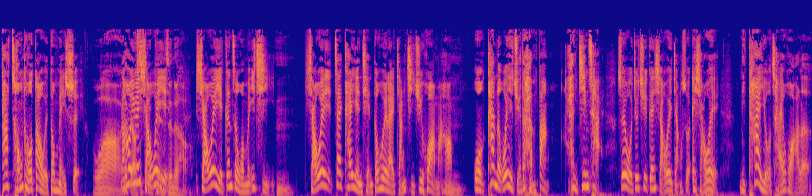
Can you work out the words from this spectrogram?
他从头到尾都没睡。哇，然后因为小魏也真的好，小魏也跟着我们一起嗯小魏在开演前都会来讲几句话嘛，哈、嗯我看了我也觉得很棒，很精彩，所以我就去跟小魏讲说：“哎，小魏，你太有才华了。”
